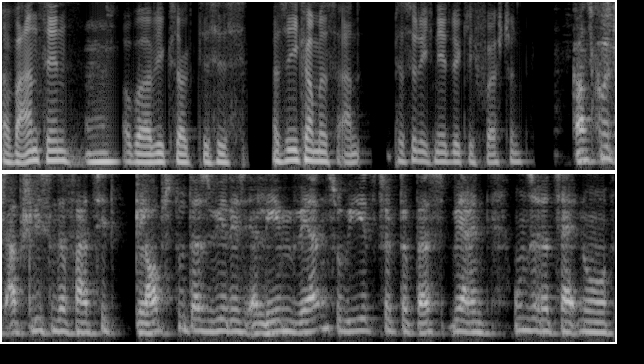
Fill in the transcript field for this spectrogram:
ein Wahnsinn, Mhm. aber wie gesagt, das ist, also ich kann mir es persönlich nicht wirklich vorstellen. Ganz kurz abschließender Fazit. Glaubst du, dass wir das erleben werden, so wie ich jetzt gesagt habe, dass während unserer Zeit nur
